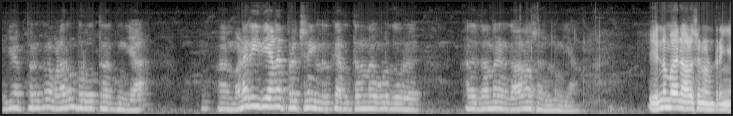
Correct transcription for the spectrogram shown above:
ஐயா இப்போ இருக்கிற வளரும் பருவத்தில் இருக்குங்கய்யா மன ரீதியான பிரச்சனைகள் இருக்குது அதுக்கு தகுந்த மாதிரி உங்களுக்கு ஒரு அதுக்கு தகுந்த மாதிரி எனக்கு ஆலோசனை சொல்லுங்கய்யா என்ன மாதிரி ஆலோசனை பண்ணுறீங்க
